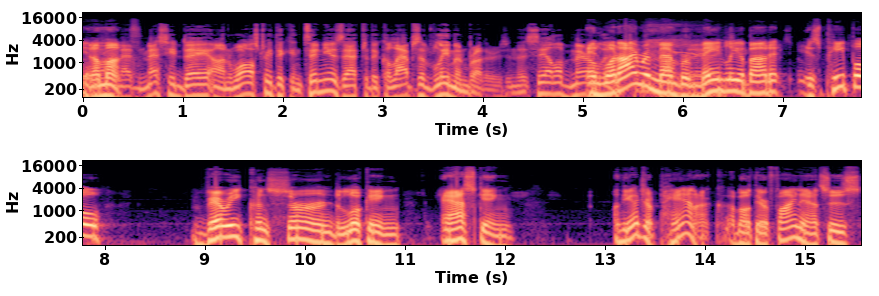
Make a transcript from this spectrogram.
in a month. That messy day on Wall Street that continues after the collapse of Lehman Brothers and the sale of Merrill And what I remember mainly about it is people very concerned looking, asking, on the edge of panic about their finances.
